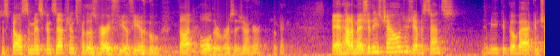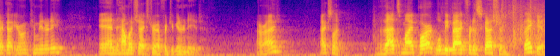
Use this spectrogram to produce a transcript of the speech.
dispel some misconceptions for those very few of you who thought older versus younger? Okay. And how to measure these challenges? You have a sense? Maybe you could go back and check out your own community and how much extra effort you're going to need. All right? Excellent. That's my part. We'll be back for discussion. Thank you.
